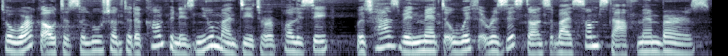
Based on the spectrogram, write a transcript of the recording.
to work out a solution to the company's new mandatory policy, which has been met with resistance by some staff members.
